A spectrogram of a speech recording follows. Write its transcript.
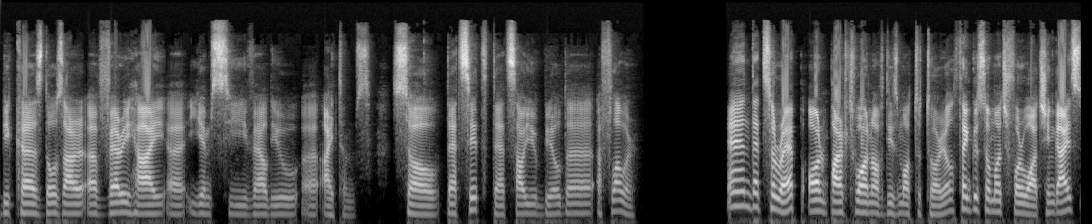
because those are uh, very high uh, emc value uh, items so that's it that's how you build a, a flower and that's a wrap on part 1 of this mod tutorial. Thank you so much for watching guys.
